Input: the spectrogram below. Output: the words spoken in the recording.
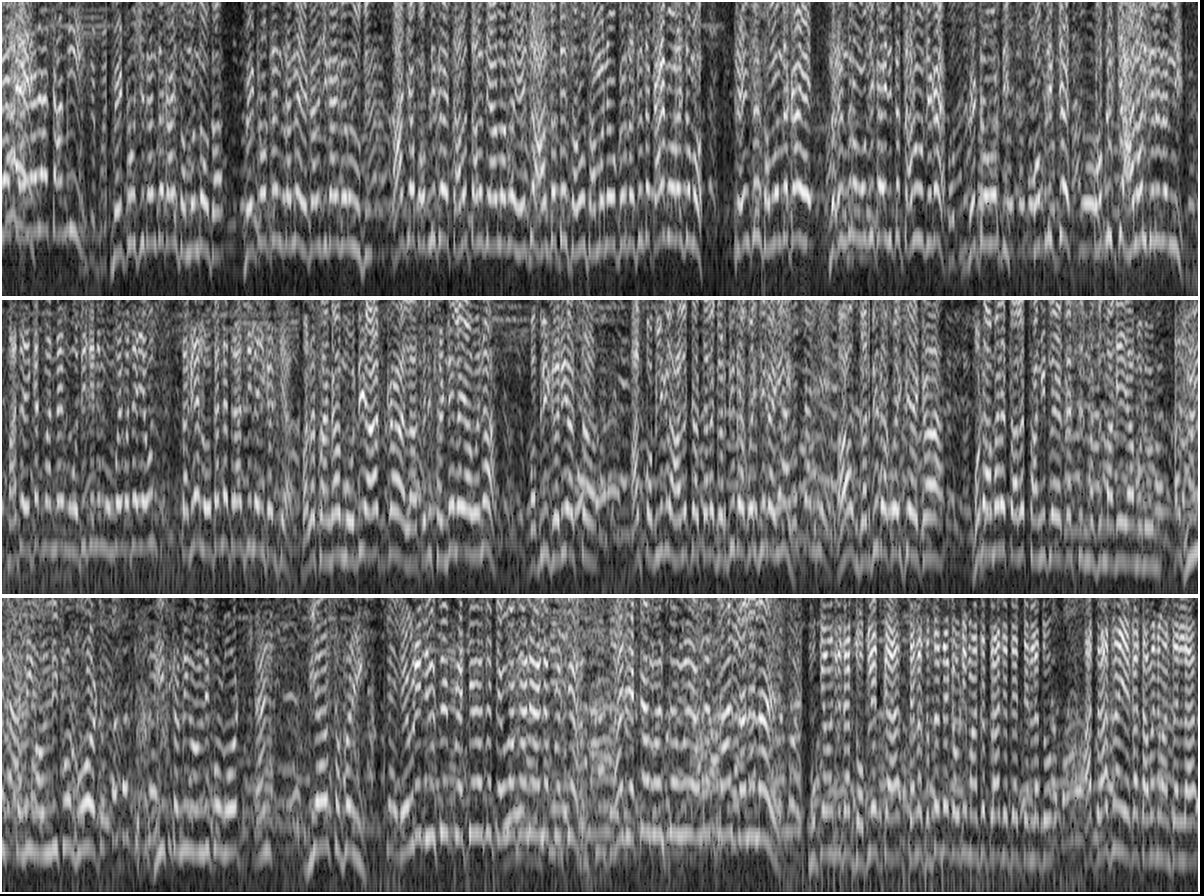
मेट्रोशी त्यांचा काय संबंध होता? मेट्रो ट्रेन त्यांना हे करायची काय गरज होती? आज या पब्लिकला चालत चालत यावं लागलं. हे जर हाल जर ते सर्वसामान्य करत असेल तर काय बोलायचं मग? ट्रेनचे संबंध काय आहे? नरेंद्र मोदी काय तिथे चालू होते काय मेट्रोवरती. पब्लिकचे पब्लिकचे हालाल केले त्यांनी. माझं एकच म्हणणं आहे मोदीजींनी मुंबईमध्ये येऊन सगळ्या लोकांना त्रास दिला इकडच्या. मला सांगा मोदी आज का आला? त्यांनी संडेला यावं ना? पब्लिक घरी असतं. आज पब्लिकला हालत त्याला गर्दी दाखवायची का ही हा गर्दी दाखवायची आहे का? म्हणून आम्हाला चालत सांगितलं एका स्टेशन मागे या म्हणून. He is coming only for vote he is coming only for vote and we are suffering एवढे दिवस प्रचार होता तेव्हा का नाही आला प्रचार? आज एका माणसामुळे एवढा त्रास झालेला आहे. मुख्यमंत्री साहेब झोपलेत का? त्यांना समजत नाही का एवढी माणसं त्रास देतात त्यांना तो? हा त्रास नाही एका सामान्य माणसाला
